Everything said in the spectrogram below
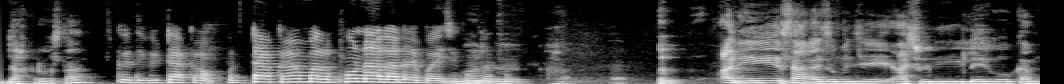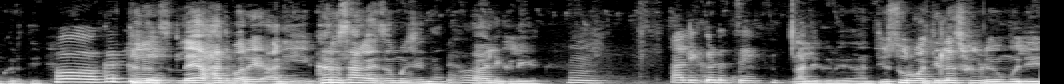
दहा अकरा वाजता. कधी बी टाका पण टाका मला फोन आला नाही पाहिजे कोणाचा. हा. आणि सांगायचं म्हणजे अश्विनी लय व काम करते. हो करते खरंच लय हातभार आहे. आणि खरं सांगायचं म्हणजे हो. ना अलीकडे. आहे. हम्म. अलीकडच आहे. अलीकडे. आणि ती सुरुवातीलाच व्हिडिओमध्ये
